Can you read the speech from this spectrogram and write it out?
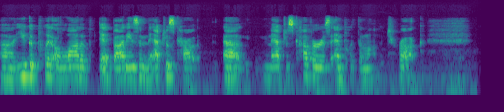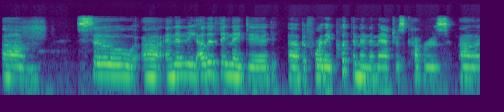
Uh, you could put a lot of dead bodies in mattress, co- uh, mattress covers and put them on the truck. Um, so, uh, and then the other thing they did uh, before they put them in the mattress covers uh,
